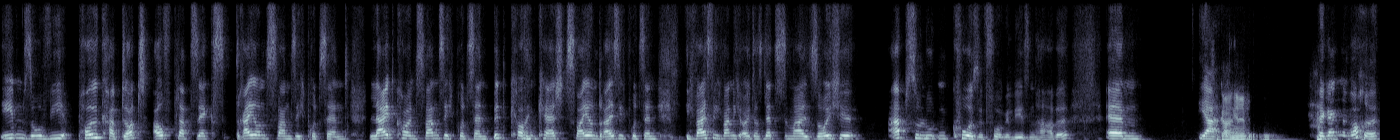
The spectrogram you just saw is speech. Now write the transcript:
Ebenso wie Polkadot auf Platz 6, 23 Prozent, Litecoin 20 Prozent, Bitcoin Cash 32 Prozent. Ich weiß nicht, wann ich euch das letzte Mal solche absoluten Kurse vorgelesen habe. Ähm, ja. Vergangene Woche vergangene Woche.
